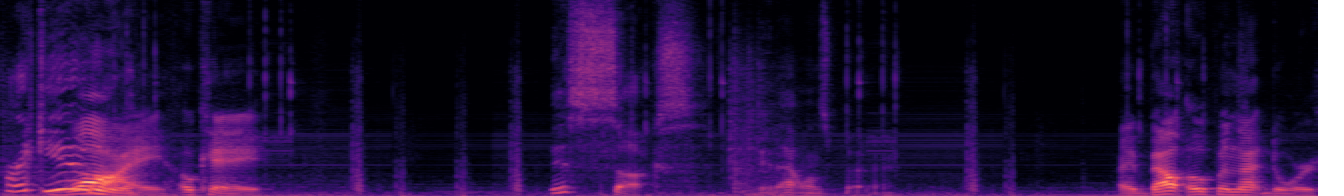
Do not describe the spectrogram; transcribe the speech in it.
Frick you! Why? Okay. This sucks. Okay, that one's better. I about opened that door.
